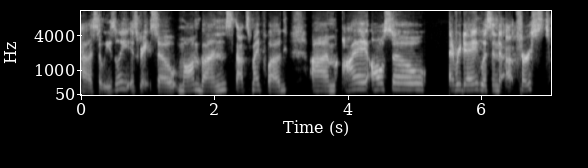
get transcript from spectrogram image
uh, so easily is great. So, Mom Buns, that's my plug. Um, I also every day listen to Up First,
